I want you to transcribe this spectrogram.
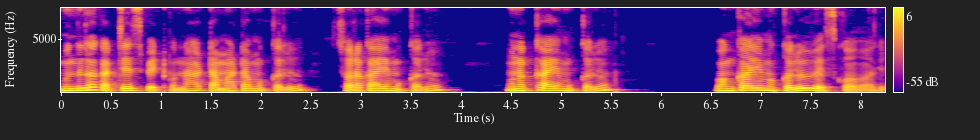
ముందుగా కట్ చేసి పెట్టుకున్న టమాటా ముక్కలు సొరకాయ ముక్కలు మునక్కాయ ముక్కలు వంకాయ ముక్కలు వేసుకోవాలి.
